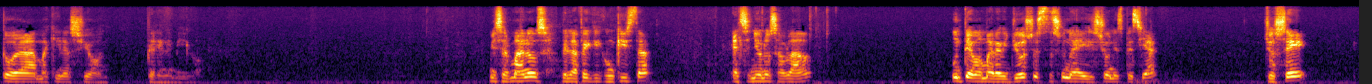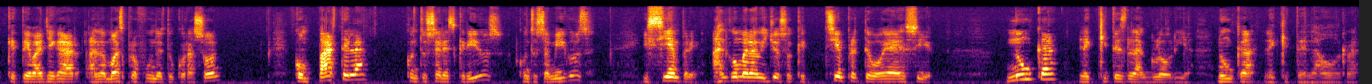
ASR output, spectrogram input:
toda maquinación del enemigo. Mis hermanos de la fe que conquista, el Señor nos ha hablado. Un tema maravilloso, esta es una edición especial. Yo sé que te va a llegar a lo más profundo de tu corazón. Compártela con tus seres queridos, con tus amigos, y siempre, algo maravilloso que siempre te voy a decir, nunca le quites la gloria, nunca le quites la honra,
